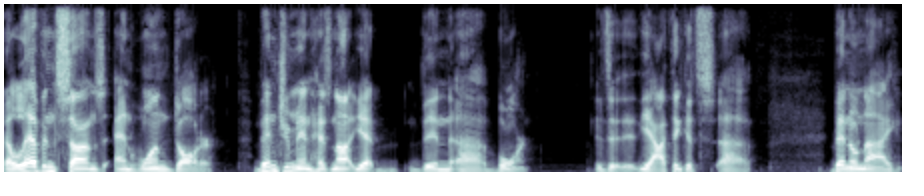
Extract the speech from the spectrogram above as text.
11 sons and one daughter. Benjamin has not yet been uh, born. It? Yeah, I think it's uh, Benoni.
